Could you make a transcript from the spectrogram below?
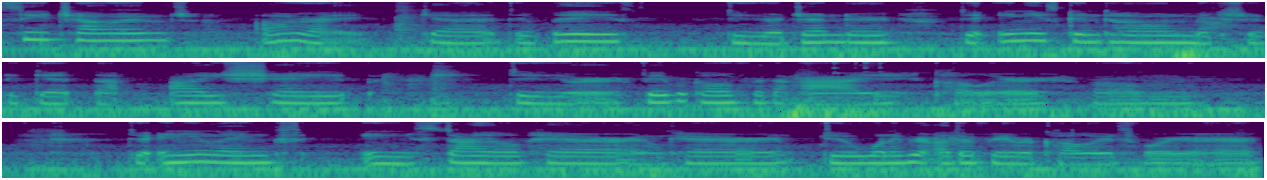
C challenge. Alright, get the base, do your gender, do any skin tone, make sure to get the eye shape, do your favorite color for the eye color, um, do any length, any style of hair, I don't care. Do one of your other favorite colors for your hair.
